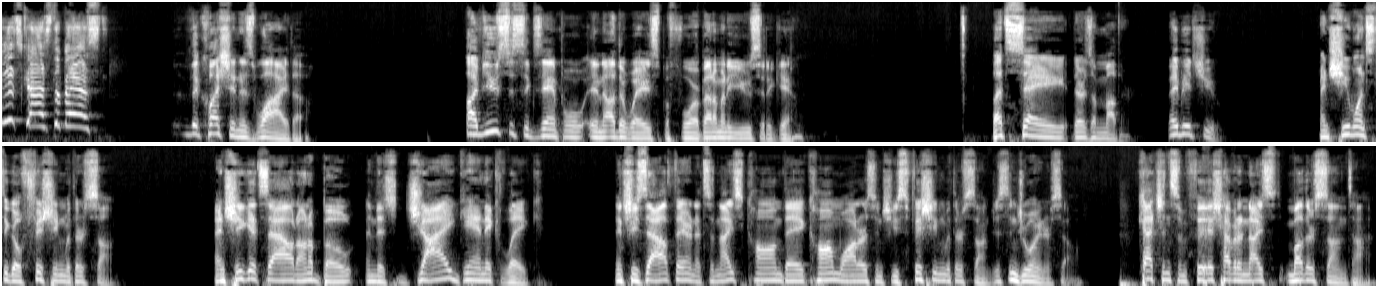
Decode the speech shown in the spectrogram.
this guy's the best. The question is why though? I've used this example in other ways before, but I'm going to use it again. Let's say there's a mother. Maybe it's you. And she wants to go fishing with her son. And she gets out on a boat in this gigantic lake. And she's out there and it's a nice calm day, calm waters, and she's fishing with her son, just enjoying herself, catching some fish, having a nice mother son time.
